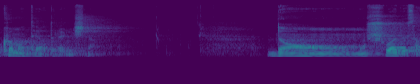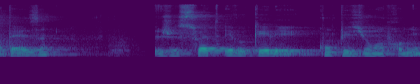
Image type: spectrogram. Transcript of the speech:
commentaire de la Mishnah. Dans mon choix de synthèse, je souhaite évoquer les conclusions en premier,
